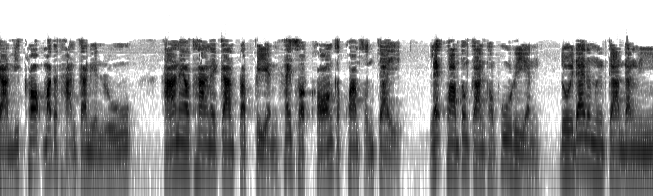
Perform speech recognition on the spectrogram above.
การวิเคราะห์มาตรฐานการเรียนรู้ หาแนวทางในการปรับเปลี่ยนให้สอดคล้องกับความสนใจ และความต้องการของผู้เรียน โดยได้ดำเนินการดังนี้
